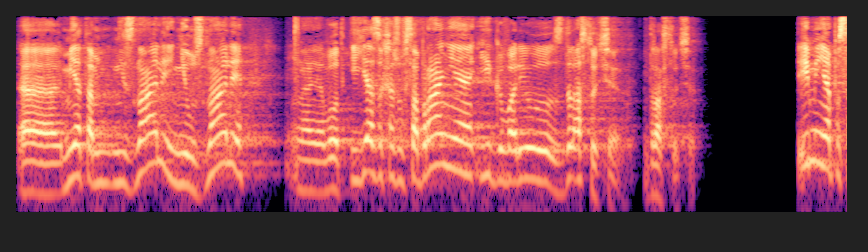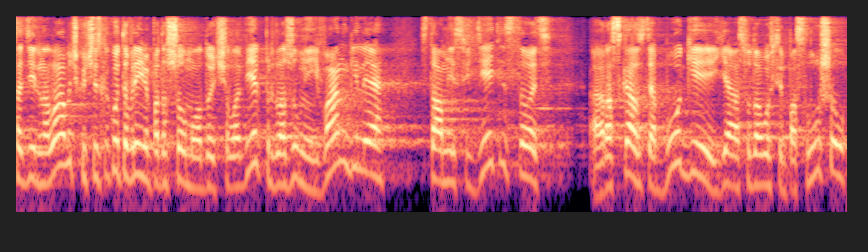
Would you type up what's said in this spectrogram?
э, меня там не знали, не узнали, э, вот, и я захожу в собрание и говорю, здравствуйте, здравствуйте. И меня посадили на лавочку, через какое-то время подошел молодой человек, предложил мне Евангелие, стал мне свидетельствовать, э, рассказывать о Боге, я с удовольствием послушал.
